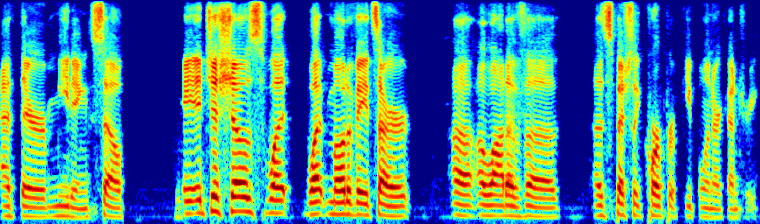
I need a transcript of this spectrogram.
at their meeting. So it, it just shows what what motivates our uh, a lot of uh, especially corporate people in our country.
